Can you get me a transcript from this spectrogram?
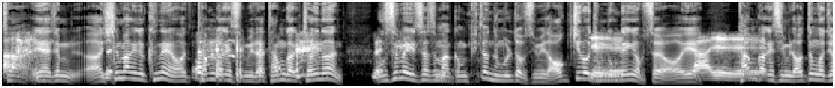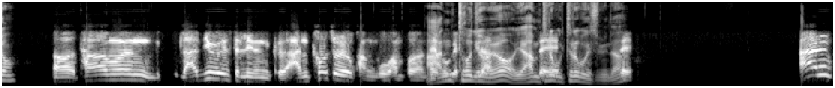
자, 예, 좀 아, 실망이 좀 크네요. 다음 가겠습니다. 다음 가. 저희는 웃음에 있어서만큼 피도 눈물도 없습니다. 억지로 예, 예. 딩동댕이 없어요. 예. 아, 예, 예, 다음 예. 가겠습니다. 어떤 거죠? 어, 다음은 라디오에서 들리는 그 안 터져요 광고 한번 안 해보겠습니다. 터져요. 예, 한번 네. 들어, 들어보겠습니다. 네. 안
